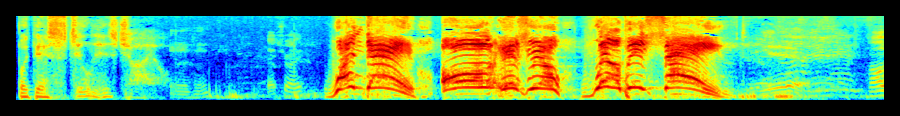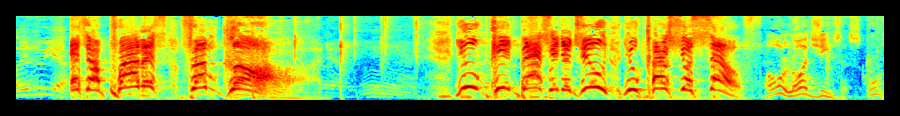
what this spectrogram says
but they're still his child. One day, all Israel will be saved. Hallelujah! It's a promise from God. You keep bashing the Jew, you curse yourself. Oh Lord Jesus. Ooh.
